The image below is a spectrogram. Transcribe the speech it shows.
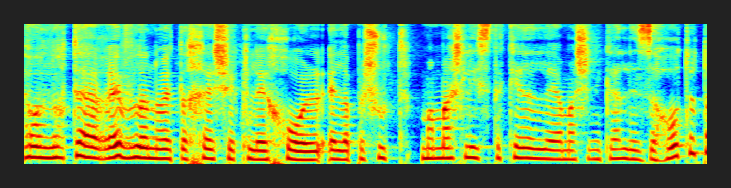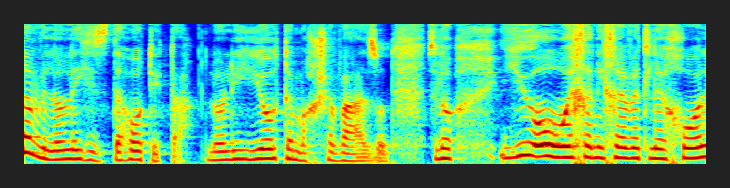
לא, לא תערב לנו את החשק לאכול, אלא פשוט ממש להסתכל עליה, מה שנקרא, לזהות אותה ולא להזדהות איתה. לא להיות המחשבה הזאת. זה לא, יואו, איך אני חייבת לאכול,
